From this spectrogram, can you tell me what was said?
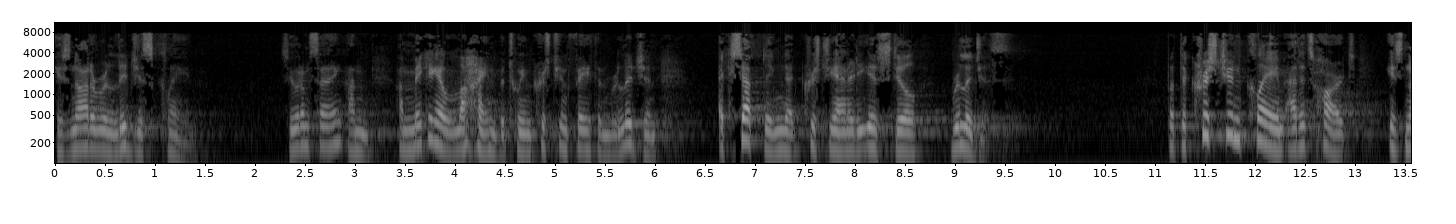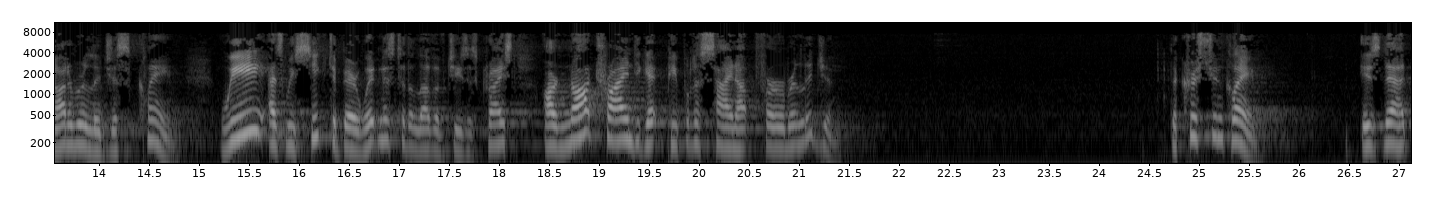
is not a religious claim. See what I'm saying? I'm, I'm making a line between Christian faith and religion, accepting that Christianity is still religious. But the Christian claim at its heart is not a religious claim. We, as we seek to bear witness to the love of Jesus Christ, are not trying to get people to sign up for a religion. The Christian claim is that,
